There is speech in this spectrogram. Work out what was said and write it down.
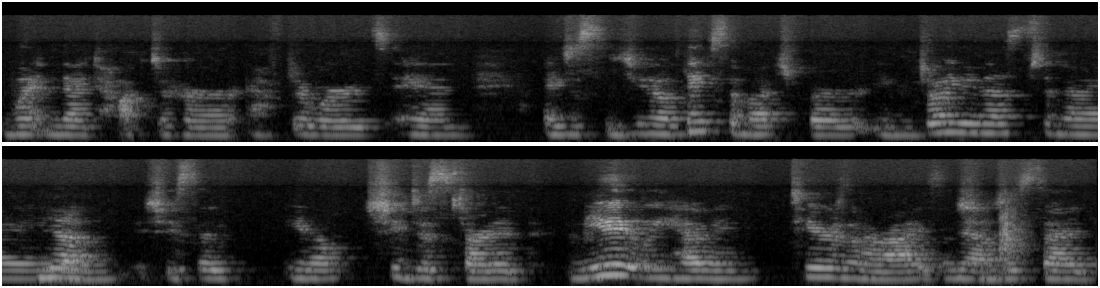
went and I talked to her afterwards, and I just said, you know, thanks so much for you know joining us tonight. Yeah. And she said, you know, she just started immediately having tears in her eyes, and Yeah. she just said,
